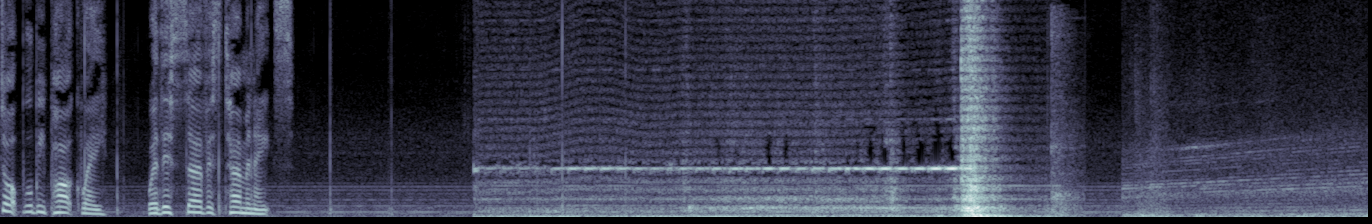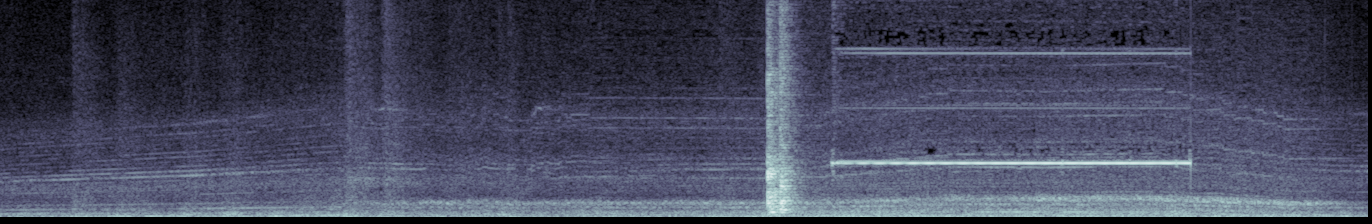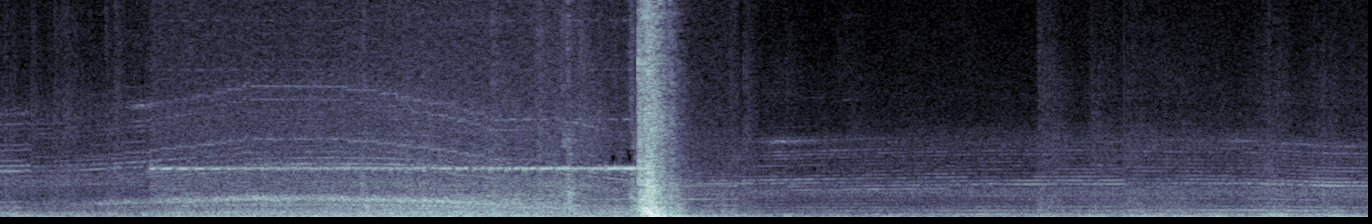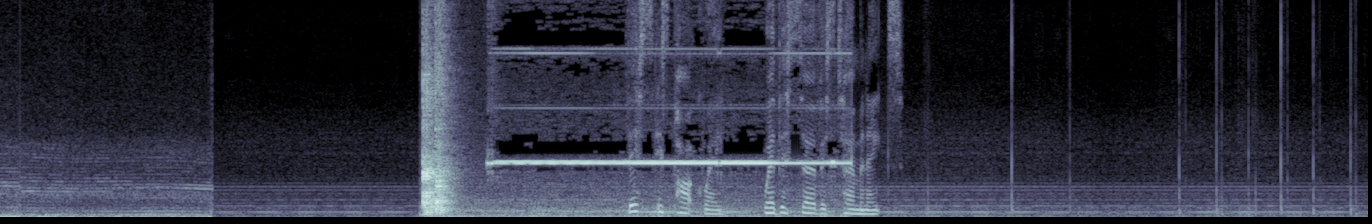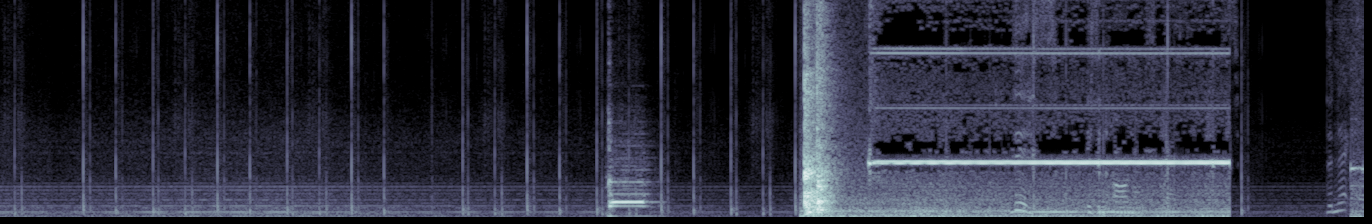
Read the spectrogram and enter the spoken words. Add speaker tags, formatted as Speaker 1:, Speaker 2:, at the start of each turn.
Speaker 1: Stop will be Parkway, where this service terminates. This is Parkway, where this service terminates. The next...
